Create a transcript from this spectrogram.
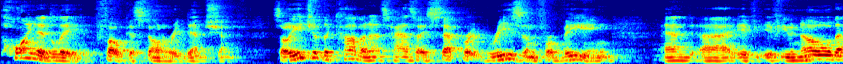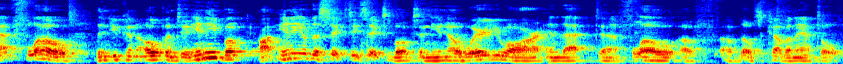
pointedly focused on redemption. So each of the covenants has a separate reason for being. And uh, if, if you know that flow, then you can open to any book, uh, any of the 66 books, and you know where you are in that uh, flow of, of those covenantal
